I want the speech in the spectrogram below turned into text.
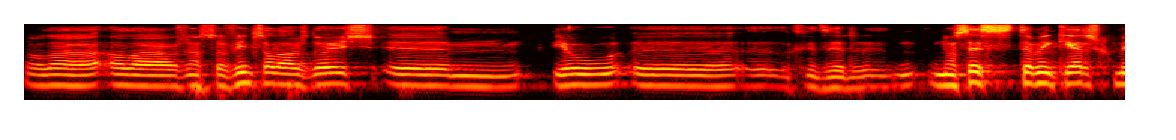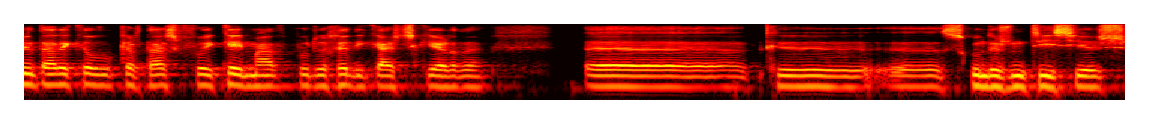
Olá, olá aos nossos ouvintes, olá aos dois. Eu, eh, quer dizer, não sei se também queres comentar aquele cartaz que foi queimado por radicais de esquerda Uh, que, uh, segundo as notícias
